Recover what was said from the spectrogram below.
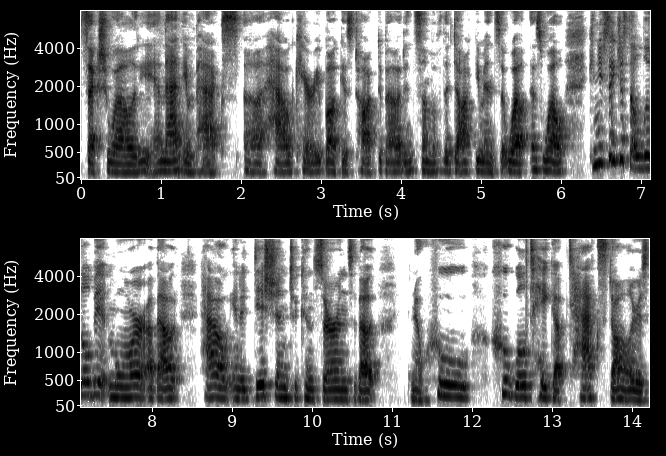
sexuality, and that impacts uh, how Carrie Buck is talked about in some of the documents as well, as well. Can you say just a little bit more about how, in addition to concerns about you know who who will take up tax dollars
